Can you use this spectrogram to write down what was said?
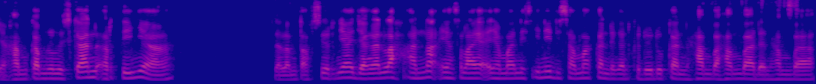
Yang Hamka menuliskan artinya dalam tafsirnya, janganlah anak yang selayaknya manis ini disamakan dengan kedudukan hamba-hamba dan hamba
